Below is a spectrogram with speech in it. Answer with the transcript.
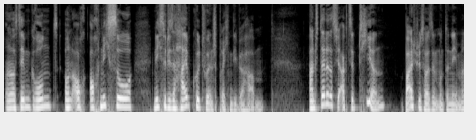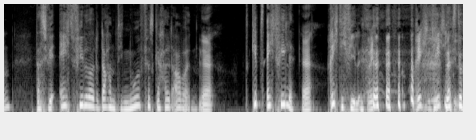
und aus dem Grund und auch, auch nicht so, nicht so dieser Hype-Kultur entsprechen, die wir haben. Anstelle, dass wir akzeptieren, beispielsweise im Unternehmen, dass wir echt viele Leute da haben, die nur fürs Gehalt arbeiten. Ja. Gibt's echt viele. Ja. Richtig viele. Richtig, richtig. desto,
